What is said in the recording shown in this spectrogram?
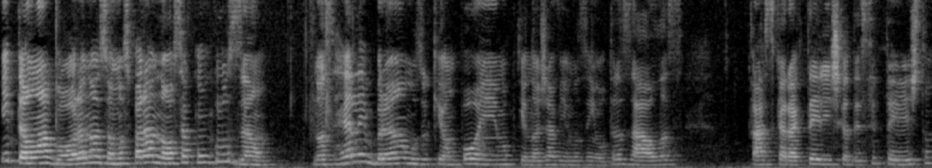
Então, agora nós vamos para a nossa conclusão. Nós relembramos o que é um poema, porque nós já vimos em outras aulas as características desse texto.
